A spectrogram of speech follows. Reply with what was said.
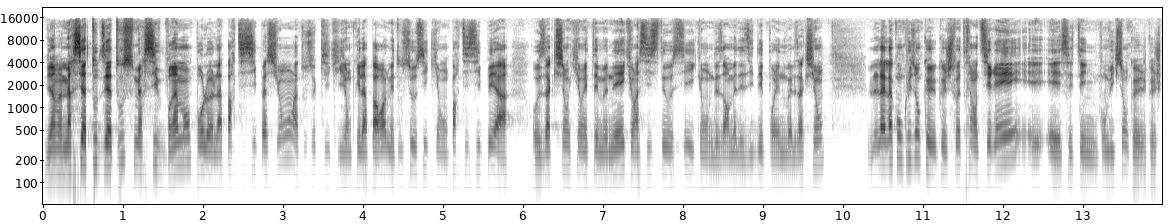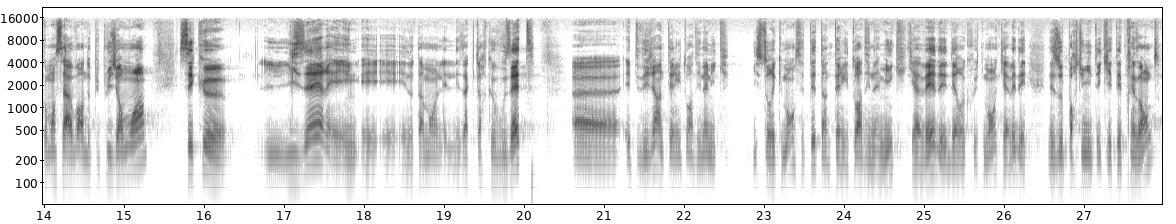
Bien, bah, merci à toutes et à tous. Merci vraiment pour la participation, à tous ceux qui, ont pris la parole, mais tous ceux aussi qui ont participé aux actions qui ont été menées, qui ont assisté aussi et qui ont désormais des idées pour les nouvelles actions. La, conclusion que, je souhaiterais en tirer, et, c'était une conviction que, je commençais à avoir depuis plusieurs mois, c'est que l'Isère, et, notamment les, acteurs que vous êtes, euh, était déjà un territoire dynamique. Historiquement, c'était un territoire dynamique qui avait des, recrutements, qui avait des, opportunités qui étaient présentes.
